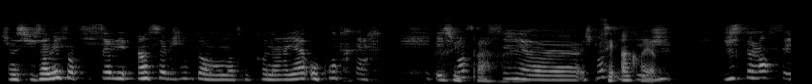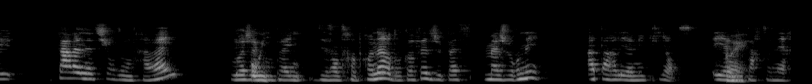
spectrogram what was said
je me suis jamais sentie seule un seul jour dans mon entrepreneuriat, au contraire. Et je pense que c'est, euh, je pense incroyable. justement, c'est par la nature de mon travail. Moi, j'accompagne des entrepreneurs, donc en fait, je passe ma journée à parler à mes clientes et à mes partenaires.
